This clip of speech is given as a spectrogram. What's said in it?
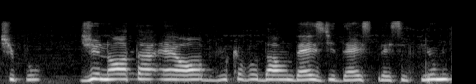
tipo, de nota é óbvio que eu vou dar um 10 de 10 para esse filme.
